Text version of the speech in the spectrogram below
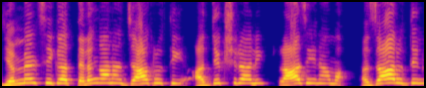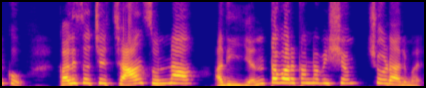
ఎమ్మెల్సీగా తెలంగాణ జాగృతి అధ్యక్షురాలి రాజీనామా అజారుద్దీన్కు కలిసొచ్చే ఛాన్స్ ఉన్నా అది ఎంతవరకన్న విషయం చూడాలి మరి.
